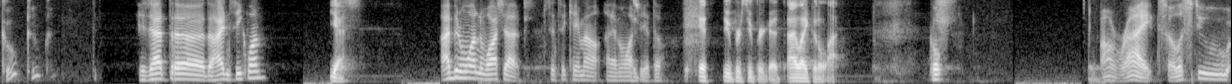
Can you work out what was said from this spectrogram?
Cool, cool, cool. Is that the the hide and seek one? Yes, I've been wanting to watch that since it came out. I haven't watched it yet though. it's super super good. I liked it a lot. Cool. All right, so let's do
